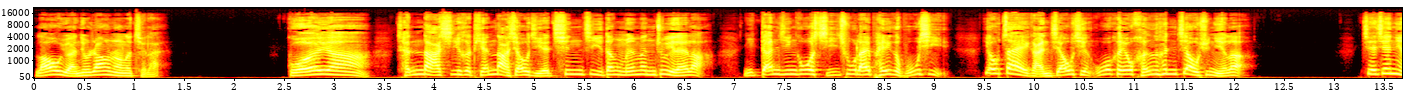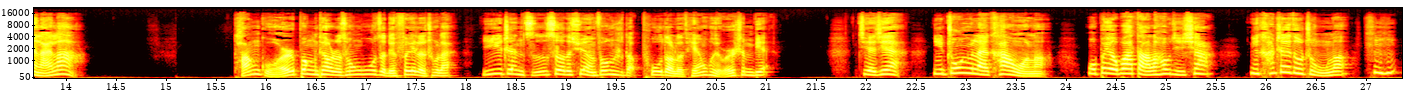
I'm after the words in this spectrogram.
老远就嚷嚷了起来：“果儿呀，陈大西和田大小姐亲自登门问罪来了，你赶紧给我洗出来赔个不是。要再敢矫情，我可要狠狠教训你了。”姐姐，你来啦！唐果儿蹦跳着从屋子里飞了出来，一阵紫色的旋风似的扑到了田慧文身边。姐姐，你终于来看我了！我被我爸打了好几下，你看这都肿了。哼哼。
